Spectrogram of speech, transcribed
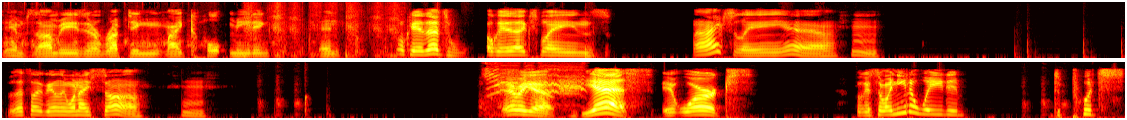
Damn zombies interrupting my cult meeting. And okay, that's okay. That explains. Actually, yeah. Hmm. But that's like the only one I saw. Hmm. There we go. Yes, it works. Okay, so I need a way to to put. s-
